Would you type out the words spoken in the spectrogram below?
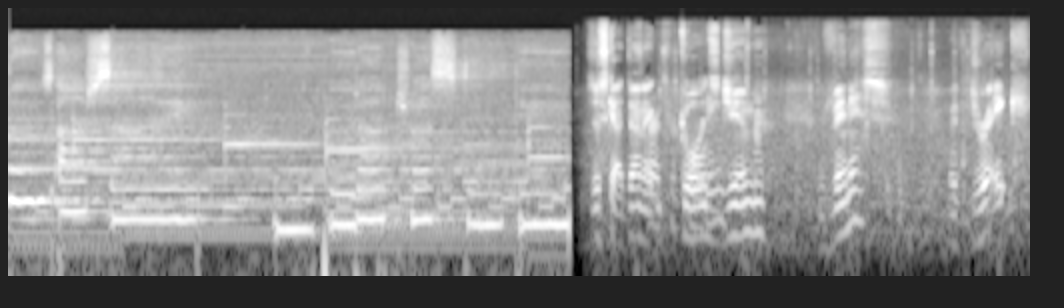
Lose our sight when we put our trust in thee. Just got done Starts at Gold's. Gym, Venice, with Drake.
